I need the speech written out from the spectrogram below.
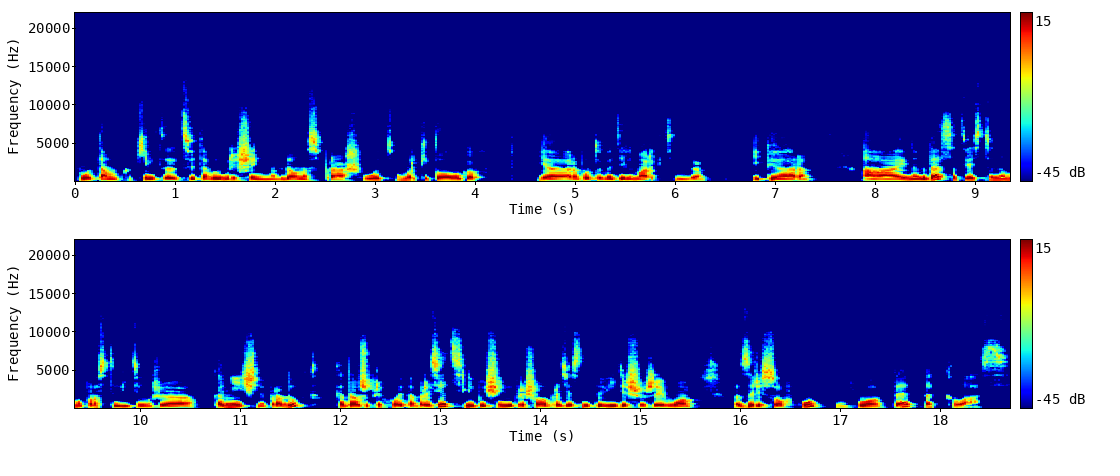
по там каким-то цветовым решениям иногда у нас спрашивают у маркетологов, я работаю в отделе маркетинга и пиара. А иногда, соответственно, мы просто видим уже конечный продукт, когда уже приходит образец, либо еще не пришел образец, но ты видишь уже его зарисовку. Вот это класс!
